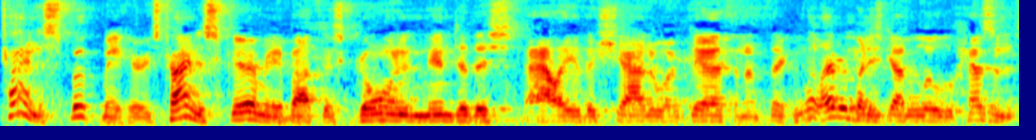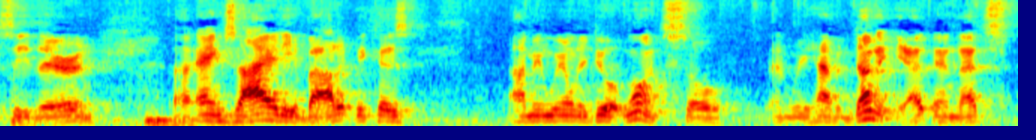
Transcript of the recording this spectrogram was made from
trying to spook me here. He's trying to scare me about this going into this valley of the shadow of death. And I'm thinking, well, everybody's got a little hesitancy there and uh, anxiety about it because, I mean, we only do it once, so, and we haven't done it yet, and that's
